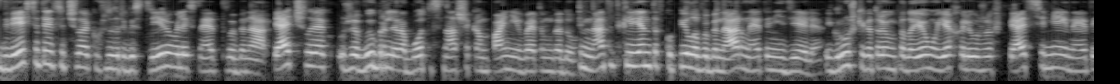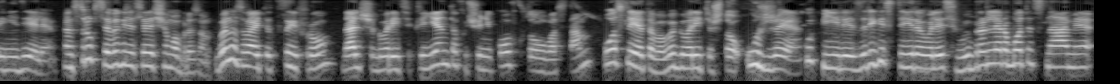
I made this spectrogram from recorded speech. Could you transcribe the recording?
230 человек уже зарегистрировались на этот вебинар. 5 человек уже выбрали работать с нашей компанией в этом году. 17 клиентов купило вебинар на этой неделе. Игрушки, которые мы продаем, уехали уже в 5 семей на этой неделе. Конструкция выглядит следующим образом. Вы называете цифру, дальше говорите клиентов, учеников, кто у вас там. После этого вы говорите, что уже купили, зарегистрировались, выбрали работать с нами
